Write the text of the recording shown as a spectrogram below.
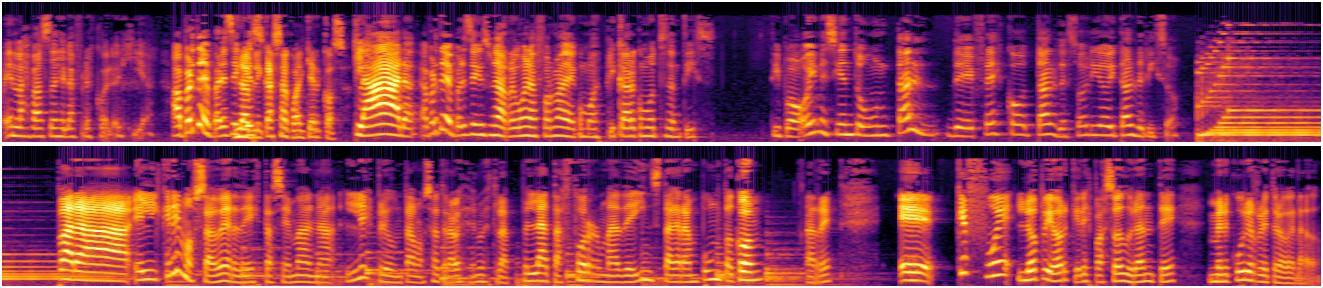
en las bases de la frescología. Aparte me parece Lo que es, aplicás a cualquier cosa. Claro, aparte me parece que es una re buena forma de cómo explicar cómo te sentís. Tipo, hoy me siento un tal de fresco, tal de sólido y tal de liso. Para el queremos saber de esta semana, les preguntamos a través de nuestra plataforma de instagram.com ¿qué fue lo peor que les pasó durante Mercurio retrógrado?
